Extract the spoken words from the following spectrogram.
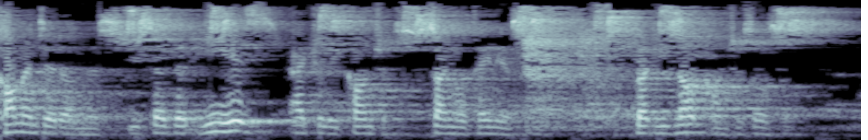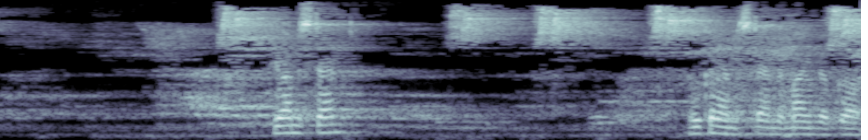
commented on this. He said that he is actually conscious simultaneously, but he's not conscious also. Do you understand? Who can understand the mind of God?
